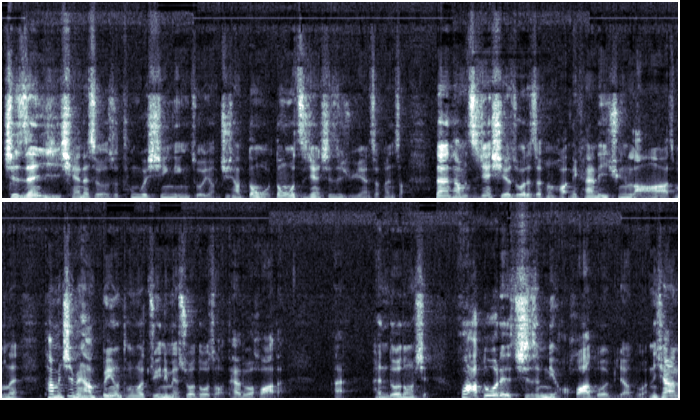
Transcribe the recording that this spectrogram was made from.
其实人以前的时候是通过心灵作用，就像动物，动物之间其实语言是很少，但是他们之间协作的是很好。你看那一群狼啊什么的，他们基本上不用通过嘴里面说多少太多话的，哎，很多东西话多的其实鸟话多比较多。你像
